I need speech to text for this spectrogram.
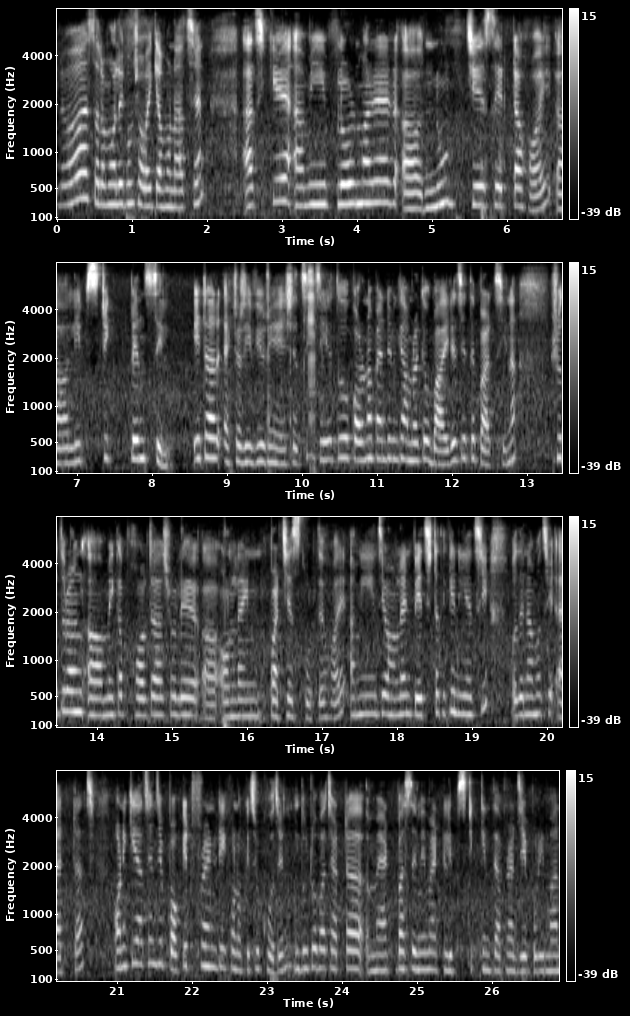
হ্যালো আসসালামু আলাইকুম, সবাই কেমন আছেন? আজকে আমি ফ্লোরমারের নুড যে সেটটা হয় লিপস্টিক পেন্সিল এটার একটা রিভিউ নিয়ে এসেছি। যেহেতু করোনা প্যান্ডেমিকে আমরা কেউ বাইরে যেতে পারছি না, সুতরাং মেকআপ হলটা আসলে অনলাইন পারচেস করতে হয়। আমি যে অনলাইন পেজটা থেকে নিয়েছি, ওদের নাম হচ্ছে অ্যাড টাচ অনেকেই আছেন যে পকেট ফ্রেন্ডলি কোনো কিছু খোঁজেন। দুটো বা চারটা ম্যাট বা সেমি ম্যাট লিপস্টিক কিনতে আপনার যে পরিমাণ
